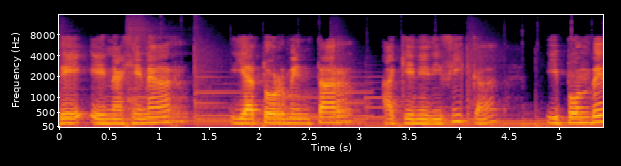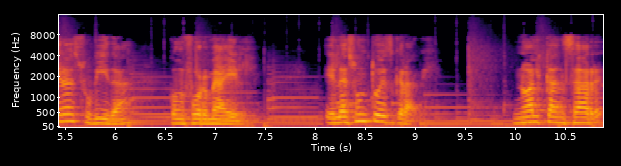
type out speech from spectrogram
de enajenar y atormentar a quien edifica y pondera su vida conforme a él. El asunto es grave. No alcanzar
